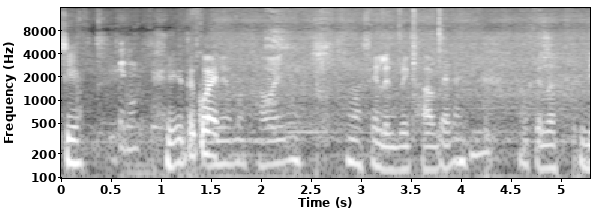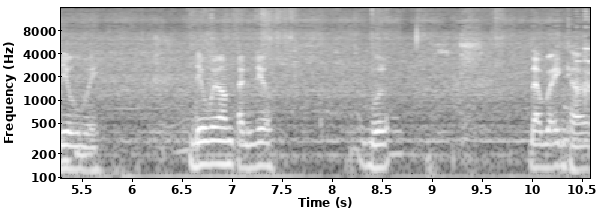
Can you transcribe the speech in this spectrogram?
જી પેલા. એ તો કોઈ. નહીં ખવાય નહીં. મસેલ જ ભાઈ ખાવા પહેલાં પેલા દેવુભાઈ આમ તક દેવ બોલો દબાઈ ખાવે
